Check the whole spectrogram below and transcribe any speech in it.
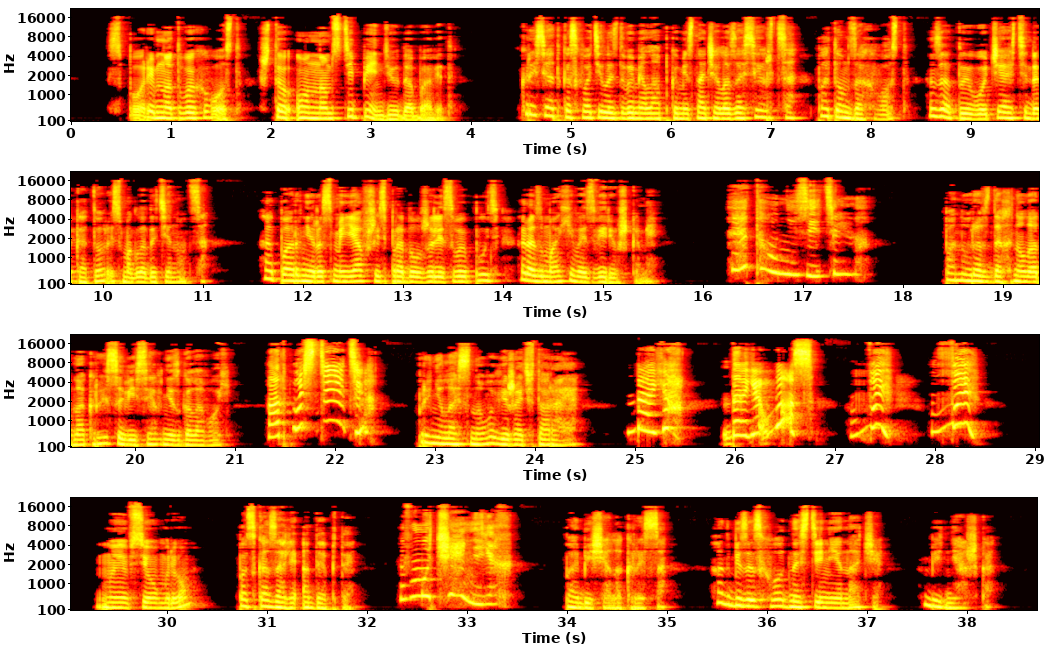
«Спорим на твой хвост, что он нам стипендию добавит». Крысятка схватилась двумя лапками сначала за сердце, потом за хвост, за ту его часть, до которой смогла дотянуться. А парни, рассмеявшись, продолжили свой путь, размахивая зверюшками. «Это унизительно», Понуро вздохнула одна крыса, вися вниз головой. «Отпустите!» Принялась снова визжать вторая. «Да я! Да я вас! Вы! Вы!» «Мы все умрем?» – подсказали адепты. «В мучениях!» – пообещала крыса. От безысходности не иначе. Бедняжка.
